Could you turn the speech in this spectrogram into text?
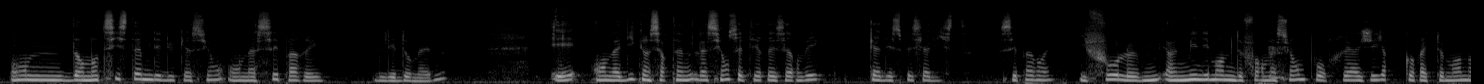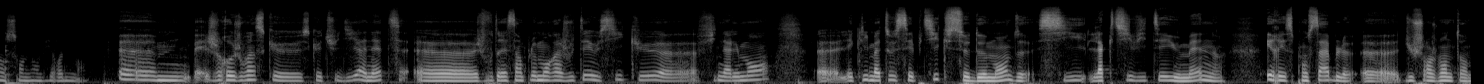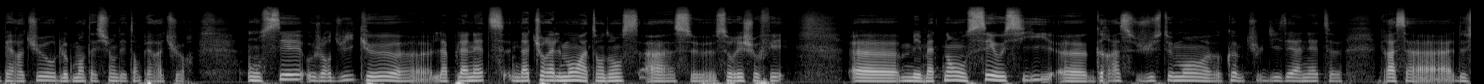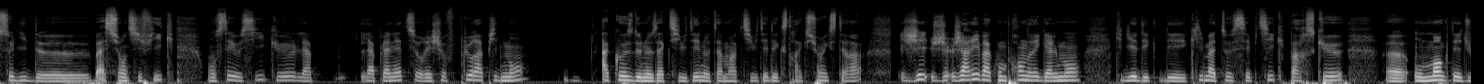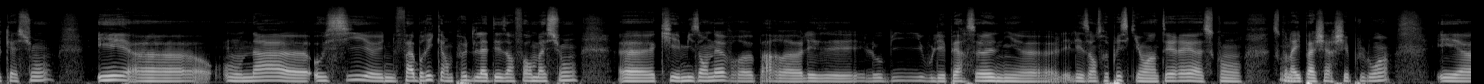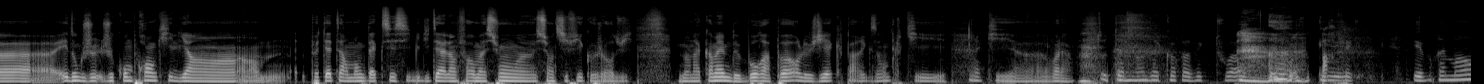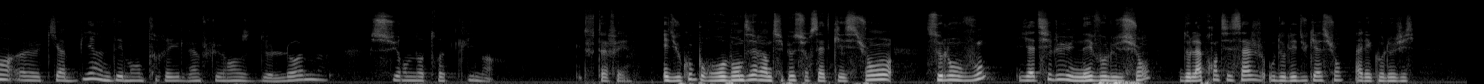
dans notre système d'éducation, on a séparé les domaines et on a dit certain la science était réservée qu'à des spécialistes. C'est pas vrai il faut un minimum de formation pour réagir correctement dans son environnement. Euh, ben, je rejoins ce que, tu dis, Annette. Euh, je voudrais simplement rajouter aussi que euh, finalement, les climato-sceptiques se demandent si l'activité humaine est responsable du changement de température ou de l'augmentation des températures. On sait aujourd'hui que la planète, naturellement, a tendance à se réchauffer. Euh, mais maintenant, on sait aussi, euh, grâce justement, euh, comme tu le disais Annette, grâce à de solides bases scientifiques, on sait aussi que la, la, planète se réchauffe plus rapidement à cause de nos activités, notamment activités d'extraction, etc. J'arrive à comprendre également qu'il y ait des, des climato-sceptiques parce que on manque d'éducation et euh, on a euh, aussi une fabrique un peu de la désinformation euh, qui est mise en œuvre par les lobbies ou les personnes, les, entreprises qui ont intérêt à ce qu'on n'aille pas chercher plus loin. Et, et donc je, comprends qu'il y a peut-être un manque d'accessibilité à l'information scientifique aujourd'hui. Mais on a quand même de beaux rapports, le GIEC par exemple, qui... qui voilà. Totalement d'accord avec toi. Parfait et vraiment euh, qui a bien démontré l'influence de l'homme sur notre climat. Tout à fait. Et du coup, pour rebondir un petit peu sur cette question, selon vous, y a-t-il eu une évolution de l'apprentissage ou de l'éducation à l'écologie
